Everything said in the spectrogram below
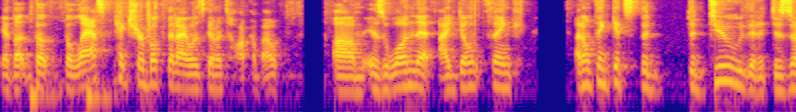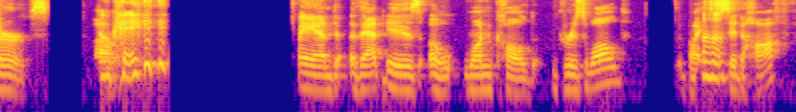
Yeah, the the, the last picture book that I was going to talk about um, is one that I don't think I don't think gets the the due that it deserves. Um, Okay, and that is a one called Griswold by Uh-huh. Syd Hoff.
